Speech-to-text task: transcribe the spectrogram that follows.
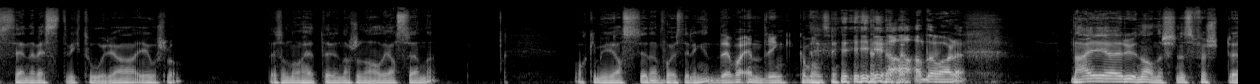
Scene Vest Victoria i Oslo. Det som nå heter Nasjonal Jazzscene. Det var ikke mye jazz i den forestillingen. Det var endring, kan man si. ja, det var det. Nei, Rune Andersens første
